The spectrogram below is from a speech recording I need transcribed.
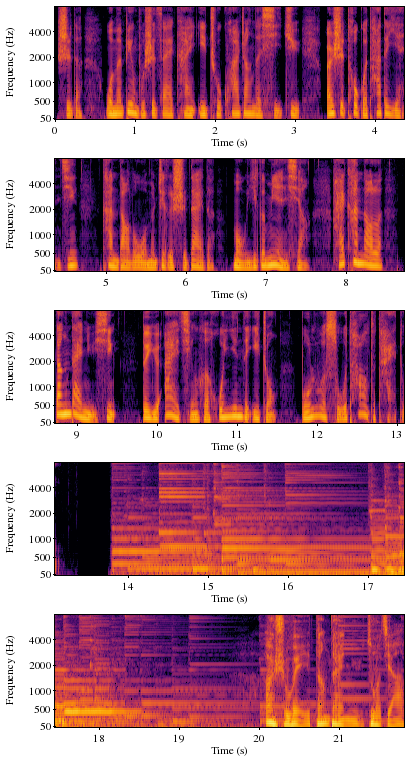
是的，我们并不是在看一出夸张的喜剧，而是透过他的眼睛看到了我们这个时代的某一个面相，还看到了当代女性对于爱情和婚姻的一种不落俗套的态度。二十位当代女作家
